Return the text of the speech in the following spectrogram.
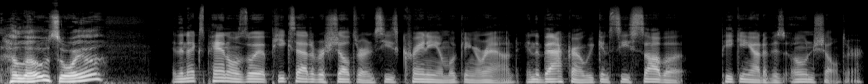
Hello, Zoya? In the next panel, Zoya peeks out of her shelter and sees Cranium looking around. In the background, we can see Csaba peeking out of his own shelter.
